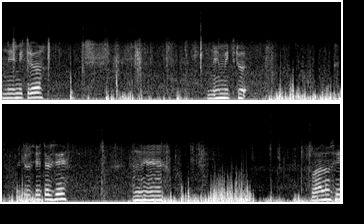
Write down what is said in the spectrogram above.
ને મિત્રો ને મિત્રો મિત્રો ખેતર છે. અને વાલો છે.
